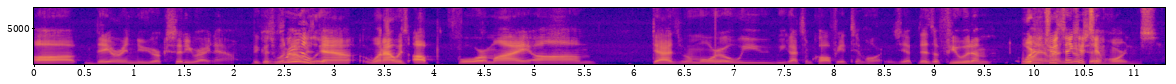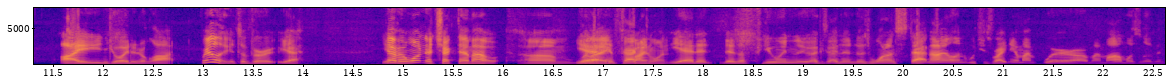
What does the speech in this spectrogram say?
Uh, they are in New York City right now because when I was down, when I was up for my um, dad's memorial, we we got some coffee at Tim Hortons. Yep, there's a few of them. What did you think of. Tim Hortons? I enjoyed it a lot. Really? It's a very yeah. yeah. I've been wanting to check them out. Um, Yeah, when I in fact, find one. yeah, there, there's a few in, New and then there's one on Staten Island, which is right near my where uh, my mom was living.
